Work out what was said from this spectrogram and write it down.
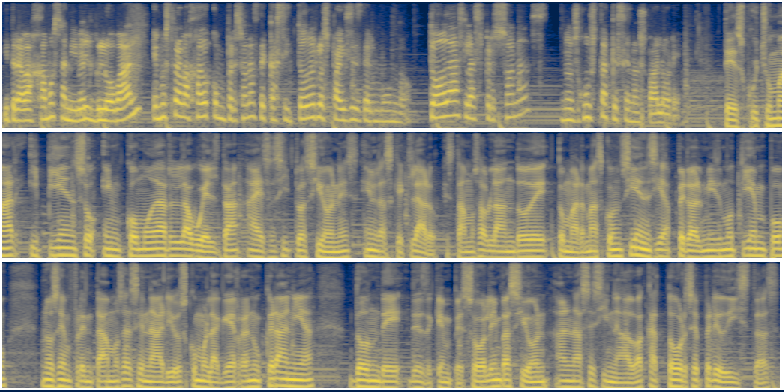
y trabajamos a nivel global. Hemos trabajado con personas de casi todos los países del mundo. Todas las personas nos gusta que se nos valore. Te escucho, Mar, y pienso en cómo darle la vuelta a esas situaciones en las que, claro, estamos hablando de tomar más conciencia, pero al mismo tiempo nos enfrentamos a escenarios como la guerra en Ucrania, donde desde que empezó la invasión han asesinado a 14 periodistas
